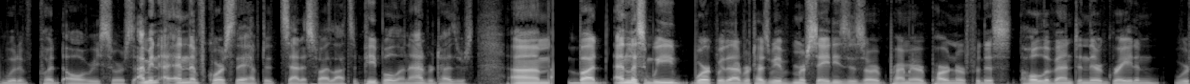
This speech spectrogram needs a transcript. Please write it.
would have put all resources. I mean, and of course they have to satisfy lots of people and advertisers. Um, but and listen, we work with advertisers. We have Mercedes as our primary partner for this whole event, and they're great, and we're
